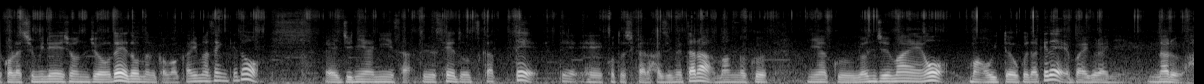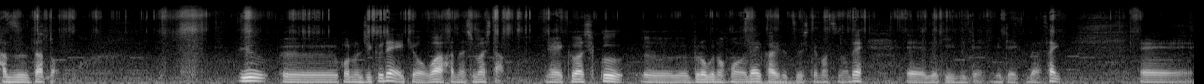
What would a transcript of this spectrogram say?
ー、これはシミュレーション上でどうなるか分かりませんけど、えー、ジュニア NISA という制度を使ってで、え、今年から始めたら満額240万円を、まあ、置いておくだけで倍ぐらいになるはずだというこの軸で今日は話しました。えー、詳しくブログの方で解説してますので、えー、ぜひ見てみてください、え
